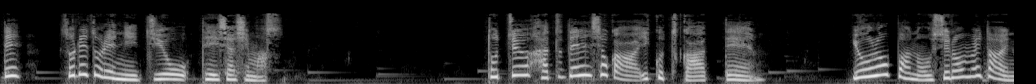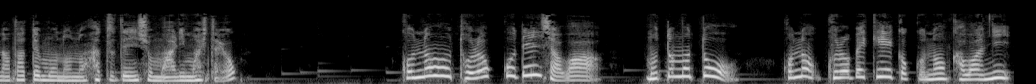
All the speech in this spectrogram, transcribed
で、それぞれに一応停車します。途中発電所がいくつかあって、ヨーロッパのお城みたいな建物の発電所もありましたよ。このトロッコ電車は、もともと、この黒部渓谷の川に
